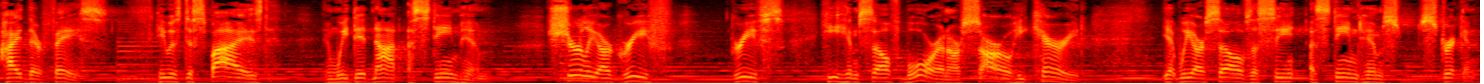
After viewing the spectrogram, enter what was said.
hide their face. He was despised, and we did not esteem him. Surely our grief, griefs he himself bore, and our sorrow he carried. Yet we ourselves esteemed him stricken.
